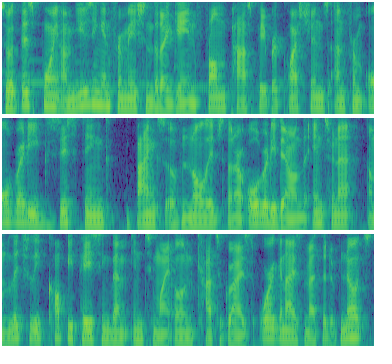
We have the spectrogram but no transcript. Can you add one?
So at this point, I'm using information that I gained from past paper questions and from already existing banks of knowledge that are already there on the internet. I'm literally copy pasting them into my own categorized, organized method of notes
